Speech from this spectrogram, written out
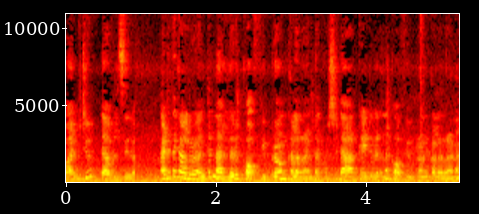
one two double zero അടുത്ത കളർ വന്നിട്ട് നല്ലൊരു കോഫി ബ്രൗൺ കളറാണ് കുറച്ച് ഡാർക്ക് ആയിട്ട് വരുന്ന കോഫി ബ്രൗൺ കളറാണ്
